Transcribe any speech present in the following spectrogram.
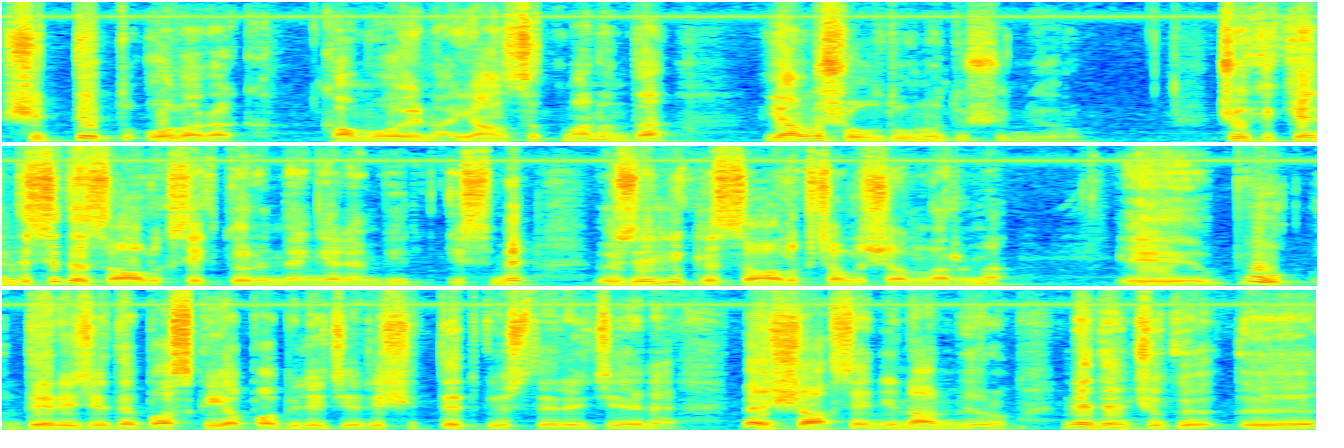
şiddet olarak kamuoyuna yansıtmanın da yanlış olduğunu düşünüyorum. Çünkü kendisi de sağlık sektöründen gelen bir ismin özellikle sağlık çalışanlarına e, bu derecede baskı yapabileceğine, şiddet göstereceğine ben şahsen inanmıyorum. Neden? Çünkü e,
